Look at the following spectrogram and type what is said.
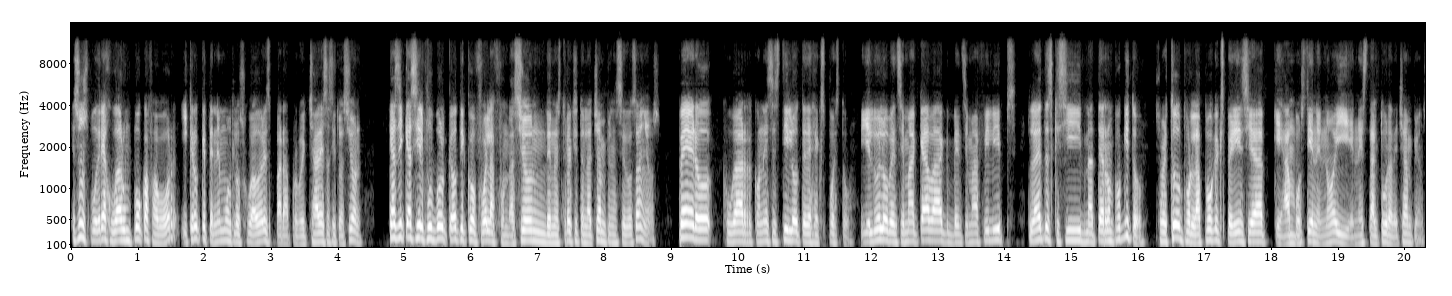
eso nos podría jugar un poco a favor y creo que tenemos los jugadores para aprovechar esa situación. Casi casi el fútbol caótico fue la fundación de nuestro éxito en la Champions hace dos años. Pero jugar con ese estilo te deja expuesto. Y el duelo Benzema-Kavak, Benzema-Phillips, la neta es que sí me aterra un poquito. Sobre todo por la poca experiencia que ambos tienen, ¿no? Y en esta altura de Champions.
